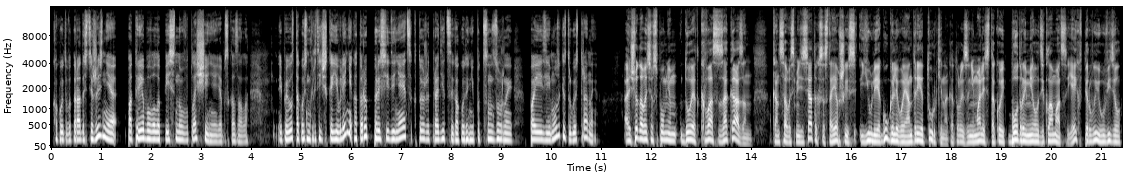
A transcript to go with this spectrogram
какой-то вот радости жизни потребовала песенного воплощения, я бы сказала. И появилось такое синкретическое явление, которое присоединяется к той же традиции какой-то неподцензурной поэзии и музыки с другой стороны. А еще давайте вспомним дуэт «Квас заказан» конца 80-х, состоявший из Юлия Гуголева и Андрея Туркина, которые занимались такой бодрой мелодекламацией. Я их впервые увидел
